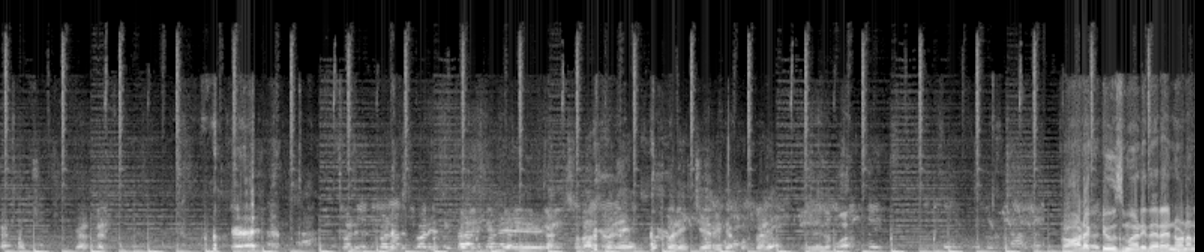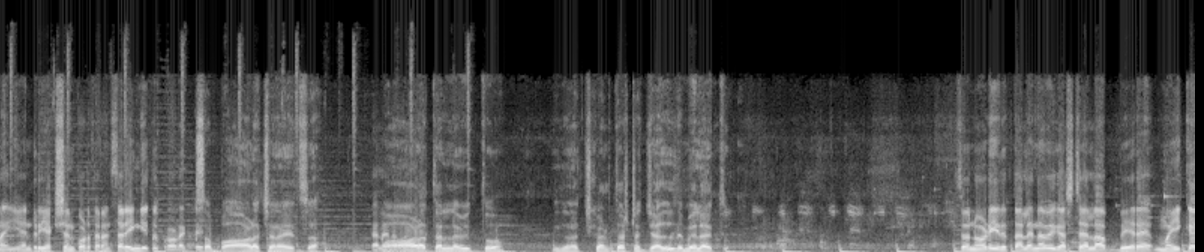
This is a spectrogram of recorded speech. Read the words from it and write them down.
ಕಣ್ ಮುಚ್ಚಿ. ಹೇಳ್ಕೊಳ್ಳಿ. ಕುತ್ಕೊಳ್ಳಿ, ಸುಧಾರಿಸ್ಕೊಳ್ಳಿ. ಕುತ್ಕೊಳ್ಳಿ ಚೇರ್ ಇದೆ ಕುತ್ಕೊಳ್ಳಿ ಪ್ರಾಡಕ್ಟ್ ಯೂಸ್ ಮಾಡಿದ್ದಾರೆ ನೋಡೋಣ ಏನ್ ರಿಯಾಕ್ಷನ್ ಕೊಡ್ತಾರೆ ಸರ್ ಹೆಂಗಿತ್ತು ಪ್ರಾಡಕ್ಟ್ ಸರ್ ಬಹಳ ಚೆನ್ನಾಗಿತ್ತು ಸರ್. ಬಹಳ ತಲೆನೋವಿತ್ತು. ಇದು ಹಚ್ಕೊಂಡ ತಕ್ಷಣ ಜಲ್ದಿ ಮೇಲಾಯಿತು. ಆಯ್ತು ಸೊ ನೋಡಿ ಇದು ತಲೆನೋವಿಗೆ ಅಷ್ಟೇ ಅಲ್ಲ ಬೇರೆ ಮೈಕೈ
